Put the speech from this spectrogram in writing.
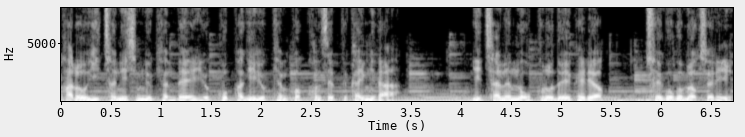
바로 2026 현대 6 곱하기 6 캠퍼 콘셉트카입니다. 이 차는 오프로드의 괴력, 최고급 럭셔리,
